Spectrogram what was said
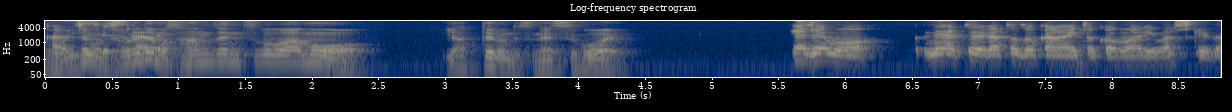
感でじですかね。もそれでも3000坪はもうやってるんですねすごいいやでもね手が届かないとこもありますけど。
